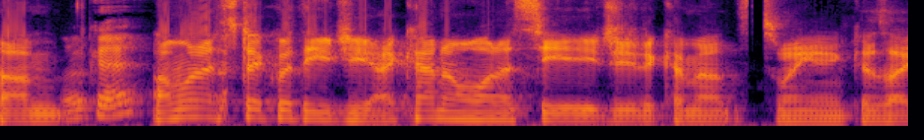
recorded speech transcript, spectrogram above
Um, Okay. I want to stick with EG. I kind of want to see EG to come out swinging because I,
